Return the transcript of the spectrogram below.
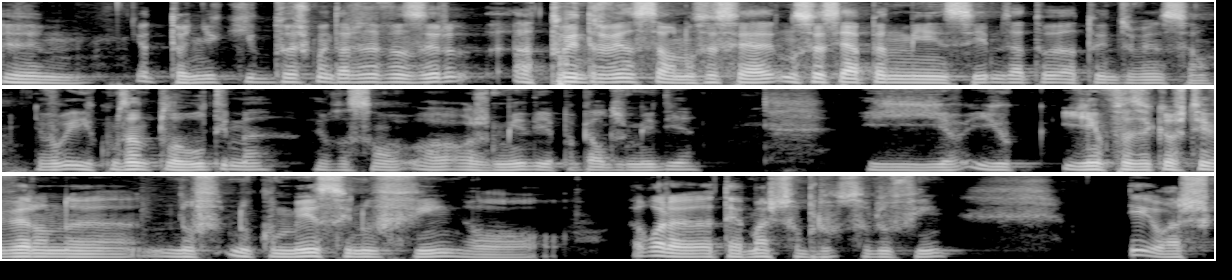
Hum, eu tenho aqui dois comentários a fazer à tua intervenção. Não sei se é, não sei se é a pandemia em si, mas é à tua, à tua intervenção. E começando pela última, em relação aos mídias, papel dos mídias, e, e, e, a ênfase que eles tiveram na, no, no, começo e no fim, ou agora até mais sobre, sobre o fim, eu acho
